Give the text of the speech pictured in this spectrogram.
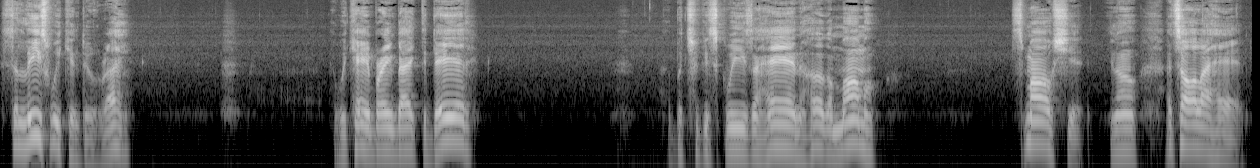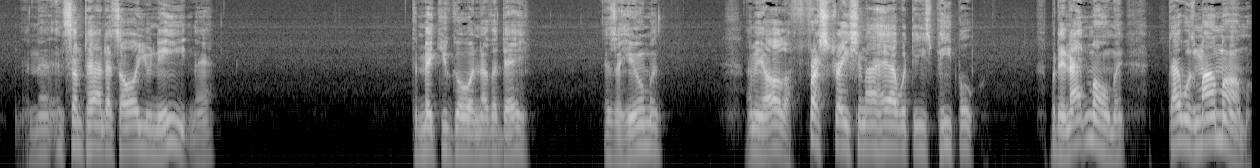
It's the least we can do, right? We can't bring back the dead, but you can squeeze a hand and hug a mama. Small shit, you know? That's all I had. And, uh, and sometimes that's all you need, man. To make you go another day as a human. I mean, all the frustration I have with these people. But in that moment, that was my mama.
